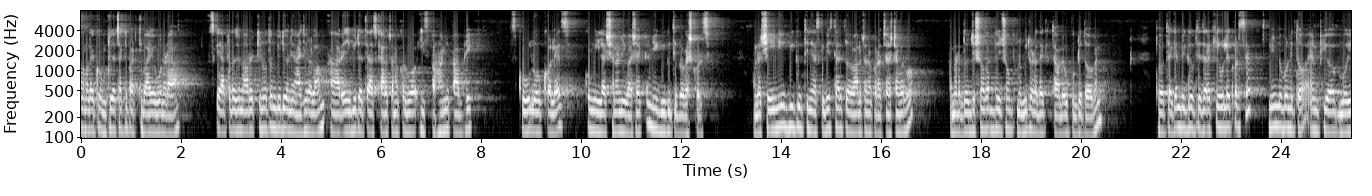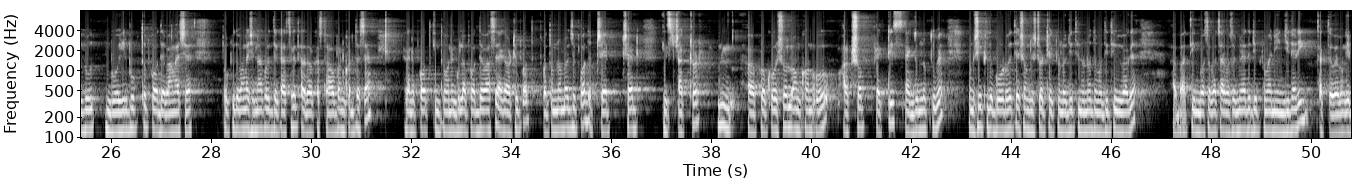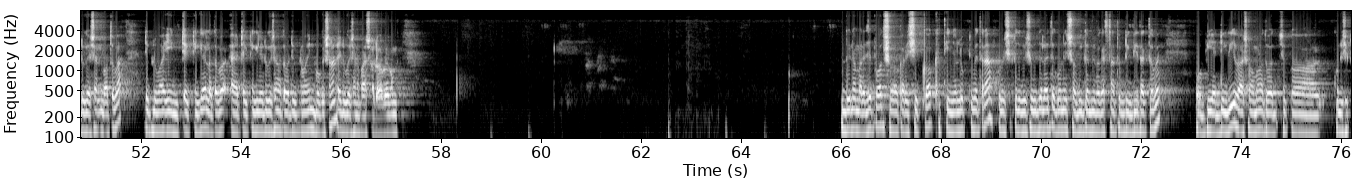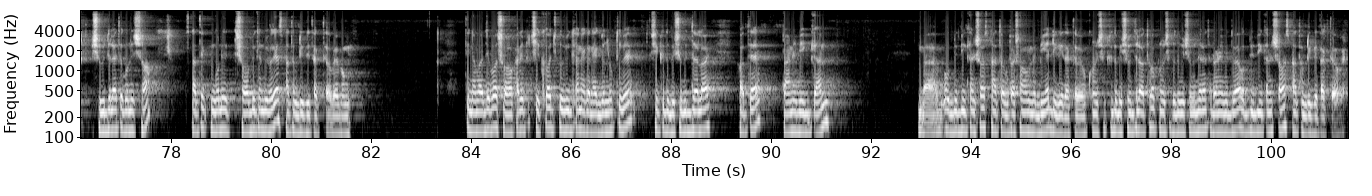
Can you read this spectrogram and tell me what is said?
আসসালামু আলাইকুম, প্রিয় চাকরি প্রার্থী ভাই ও বোনেরা। আজকে আপনাদের জন্য আরও একটি নতুন ভিডিও নিয়ে হাজির হলাম। আর এই ভিডিওতে আজকে আলোচনা করব ইস্পাহানি পাবলিক স্কুল ও কলেজ কুমিল্লা সেনানিবাসে একটা নিয়োগ বিজ্ঞপ্তি প্রকাশ করেছে। আমরা সেই নিয়োগ বিজ্ঞপ্তি নিয়ে আজকে বিস্তারিতভাবে আলোচনা করার চেষ্টা করব। আপনারা ধৈর্য সহকারে যদি সম্পূর্ণ ভিডিওটা দেখেন, তাহলে উপকৃত হবেন। তো দেখেন বিজ্ঞপ্তি তারা কি উল্লেখ করছে? নিম্নবর্ণিত এমপিও বহির্ভূত বহির্ভুক্ত পদে বাংলাদেশে প্রকৃত বাংলাদেশের নাগরিকদের কাছ থেকে তারা দরখাস্ত আহ্বান করতেছে। এখানে পদ কিন্তু অনেকগুলো পদ দেওয়া আছে, এগারোটি পদ। প্রথম নম্বর যে পদ, ট্রেড ট্রেড ইনস্ট্রাক্টর প্রকৌশল, অঙ্কন ও ওয়ার্কশপ প্র্যাকটিস। একজন লোক নেবে কোনো বোর্ড হইতে সংশ্লিষ্ট টেকনোলজিতে ন্যূনতম দ্বিতীয় বিভাগে বা তিন বছর বা চার বছর মেয়াদী ডিপ্লোমা ইন ইঞ্জিনিয়ারিং থাকতে হবে এবং এডুকেশন অথবা ডিপ্লোমা ইন টেকনিক্যাল অথবা টেকনিক্যাল এডুকেশন অথবা diploma in vocational education pass হতে হবে এবং দুই নম্বরে যে পদ, সহকারী শিক্ষক, তিনজন লোক নেবে তারা কোনো স্বীকৃত বিশ্ববিদ্যালয়তে গণিত সহ বিজ্ঞান বিভাগে স্নাতক ডিগ্রি থাকতে হবে ও বিএড ডিগ্রি বা সমান অথবা কোনো স্বীকৃত বিশ্ববিদ্যালয়তে গণিত সহ স্নাতক, গণিত সহ বিজ্ঞান বিভাগে স্নাতক ডিগ্রি থাকতে হবে এবং তিন নম্বর যে পদ, সহকারী শিক্ষক, জীববিজ্ঞান, এখানে একজন লোক নেবে স্বীকৃত বিশ্ববিদ্যালয় হতে প্রাণী বিজ্ঞান বা উদ্ভিদ বিজ্ঞান সহ স্নাতক বা সমমানের বিএড ডিগ্রি থাকতে হবে। কোনো স্বীকৃত বিশ্ববিদ্যালয় অথবা কোনো স্বীকৃত বিশ্ববিদ্যালয়তে প্রাণীবিদ্যা উদ্ভিদ বিজ্ঞান সহ স্নাতক ডিগ্রি থাকতে হবে।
